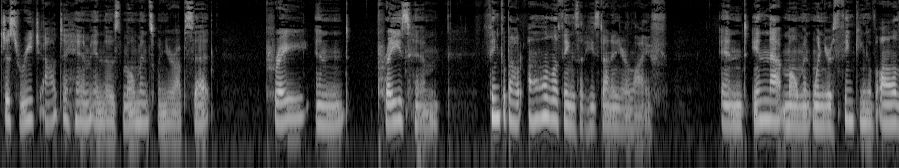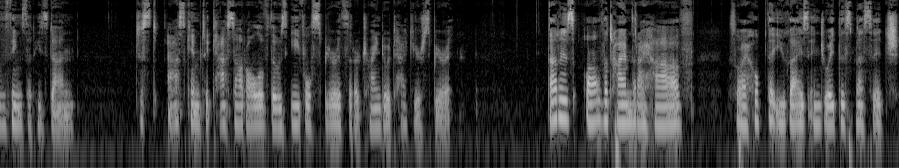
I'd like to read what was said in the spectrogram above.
Just reach out to Him in those moments when you're upset. Pray and praise Him. Think about all the things that He's done in your life. And in that moment, when you're thinking of all the things that He's done, just ask Him to cast out all of those evil spirits that are trying to attack your spirit. That is all the time that I have so I hope that you guys enjoyed this message.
